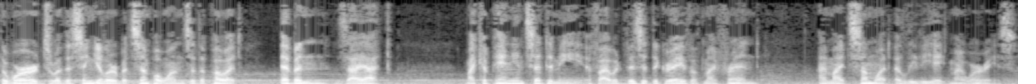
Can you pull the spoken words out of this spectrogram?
The words were the singular but simple ones of the poet Ibn Zayat. My companion said to me if I would visit the grave of my friend, I might somewhat alleviate my worries.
